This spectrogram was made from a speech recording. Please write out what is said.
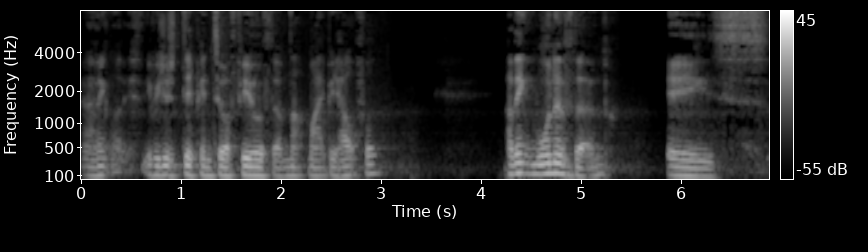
I think if we just dip into a few of them, that might be helpful. I think one of them is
